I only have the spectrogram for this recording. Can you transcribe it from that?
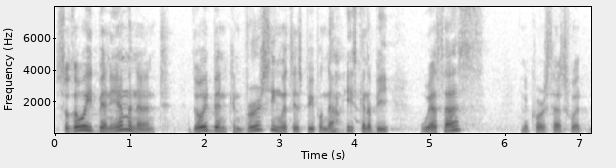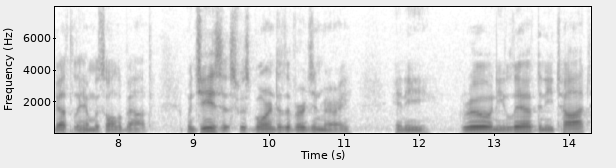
So, though he'd been immanent, though he'd been conversing with his people, now he's going to be with us. And of course, that's what Bethlehem was all about. When Jesus was born to the Virgin Mary, and he grew and he lived and he taught,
